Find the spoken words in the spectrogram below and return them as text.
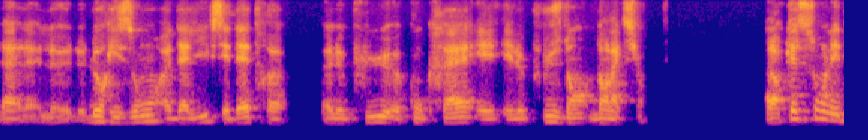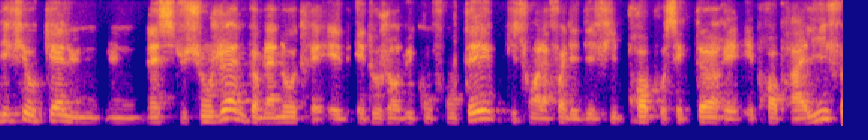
l'horizon d'Alif, c'est d'être le plus concret et, et le plus dans, dans l'action. Alors, quels sont les défis auxquels une, institution jeune comme la nôtre est, aujourd'hui confrontée, qui sont à la fois des défis propres au secteur et, propres à Alif?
